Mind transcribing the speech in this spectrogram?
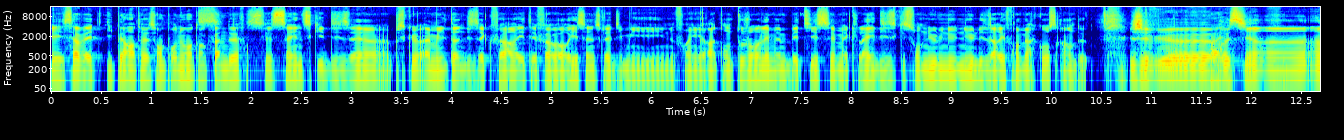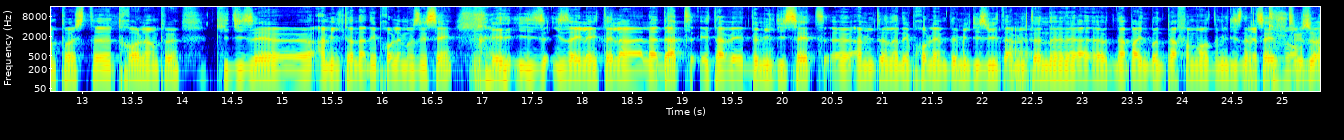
Et ça va être hyper intéressant pour nous en tant que fans de F1. C'est Sainz qui disait, euh, parce que Hamilton disait que Ferrari était favori, Sainz l'a dit, mais il, enfin, il raconte toujours les mêmes bêtises. Ces mecs-là, ils disent qu'ils sont nuls, nuls, nuls. Ils arrivent première course 1-2. J'ai vu euh, Ouais. aussi un, un, un post euh, troll un peu qui disait euh, Hamilton a des problèmes aux essais et ils, ils highlightaient la, la date et t'avais 2017 euh, Hamilton a des problèmes 2018 Hamilton n'a pas une bonne performance 2019 Il y a c'est toujours.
